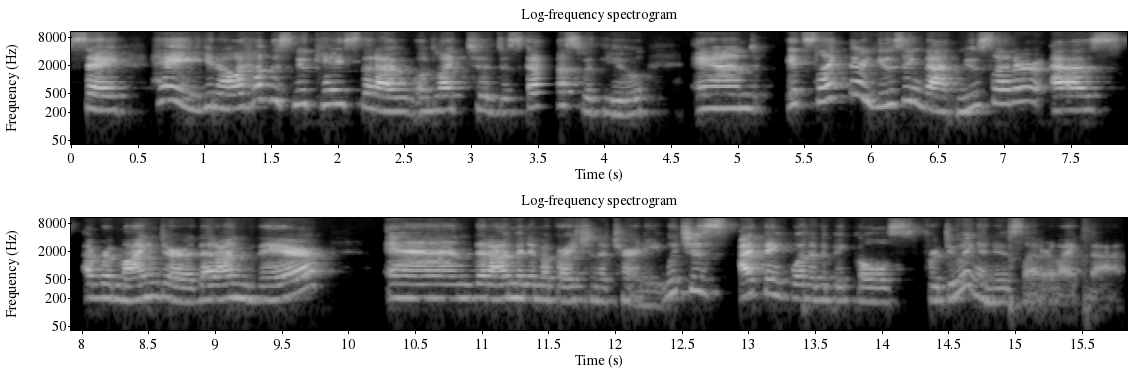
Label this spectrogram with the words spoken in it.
say, Hey, you know, I have this new case that I would like to discuss with you. And it's like they're using that newsletter as a reminder that I'm there and that I'm an immigration attorney, which is, I think, one of the big goals for doing a newsletter like that.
